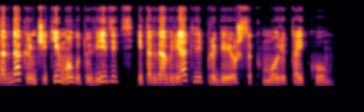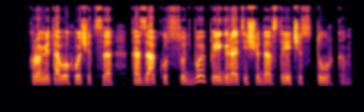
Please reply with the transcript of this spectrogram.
тогда крымчаки могут увидеть, и тогда вряд ли проберешься к морю тайком. Кроме того, хочется казаку с судьбой поиграть еще до встречи с турком.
